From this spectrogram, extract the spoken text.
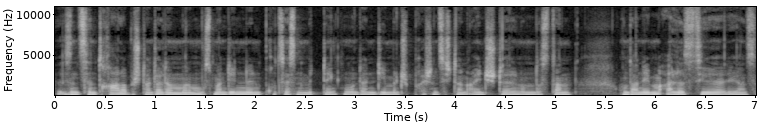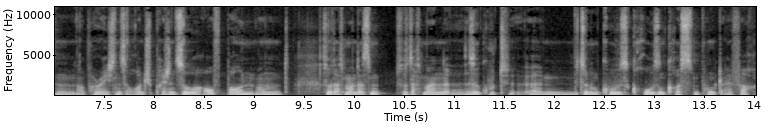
ist ein zentraler Bestandteil. Da muss man den in den Prozessen mitdenken und dann dementsprechend sich dann einstellen und das dann und dann eben alles die, die ganzen Operations auch entsprechend so aufbauen und so dass man das, so dass man so gut ähm, mit so einem großen Kostenpunkt einfach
